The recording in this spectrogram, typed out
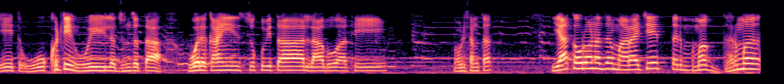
येत ओखटे होईल झुंजता वर काही चुकविता लाभो आथे. माऊली सांगतात या कौरवांना जर मारायचे तर मग धर्म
